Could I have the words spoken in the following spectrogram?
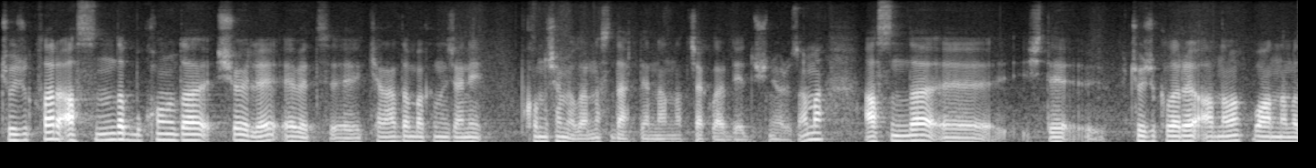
çocuklar aslında bu konuda şöyle, evet e, kenardan bakılınca hani konuşamıyorlar, nasıl dertlerini anlatacaklar diye düşünüyoruz. Ama aslında e, işte e, çocukları anlamak bu anlamda,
